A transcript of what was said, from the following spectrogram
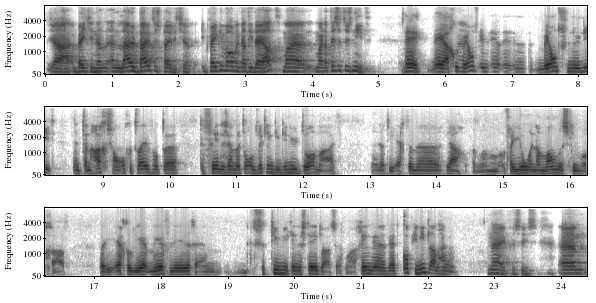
ja, een beetje een, een lui buitenspelertje. Ik weet niet waarom ik dat idee had, maar, maar dat is het dus niet. Nee, nee ja, goed, bij, ons, in, in, in, bij ons nu niet. En Ten Hag zal ongetwijfeld tevreden zijn met de ontwikkeling die hij nu doormaakt. En dat hij echt een, uh, ja, van jongen naar man misschien wel gaat. Dat hij echt ook leert meer verdedigen en zijn team niet in de steek laat, zeg maar. Uh, het kopje niet laten hangen. Nee, precies. Um,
